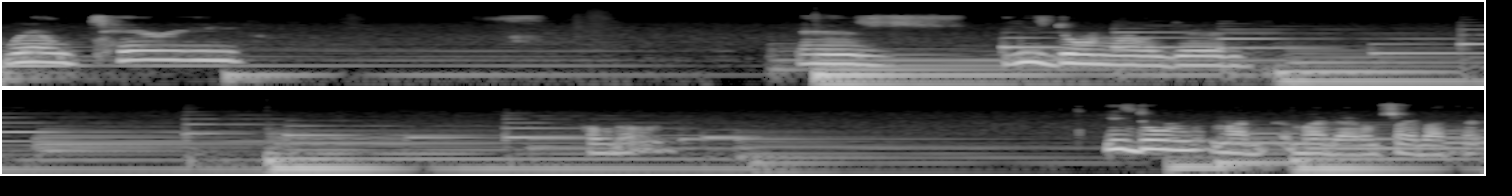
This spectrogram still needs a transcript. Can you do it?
Well, Terry is he's doing really good. Hold on. He's doing my my bad. I'm sorry about that.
